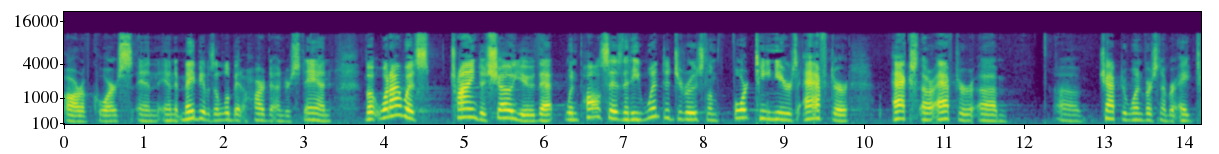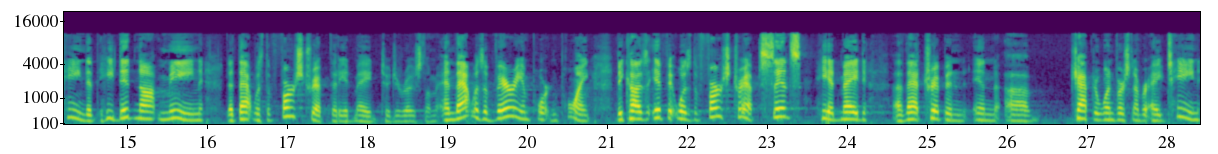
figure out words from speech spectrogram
are of course, and and maybe it was a little bit hard to understand. But what I was trying to show you that when Paul says that he went to Jerusalem 14 years after Acts or after. Um, uh, chapter 1, verse number 18, that he did not mean that that was the first trip that he had made to Jerusalem. And that was a very important point because if it was the first trip since he had made uh, that trip in, in uh, chapter 1, verse number 18,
